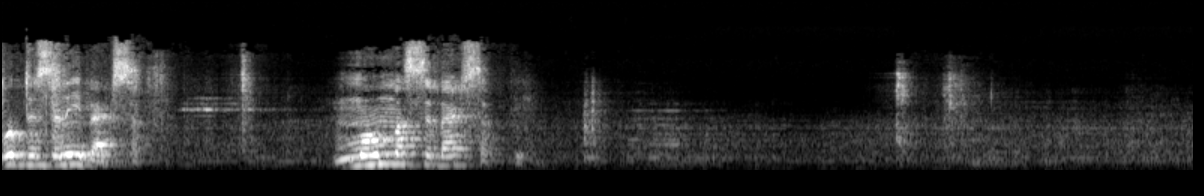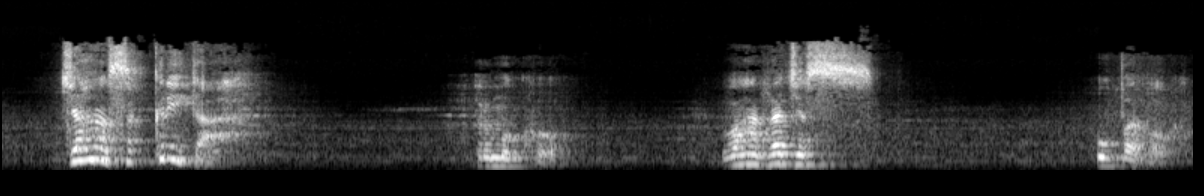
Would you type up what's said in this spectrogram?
बुद्ध से नहीं बैठ सकती, मोहम्मद से बैठ सकती। जहाँ सक्रियता प्रमुख हो, वहाँ रजस ऊपर होगा।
